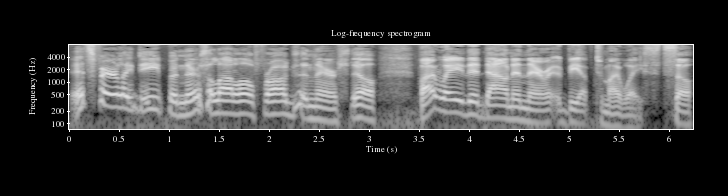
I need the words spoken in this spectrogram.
It's fairly deep, and there's a lot of little frogs in there still if I waded down in there, it would be up to my waist. So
